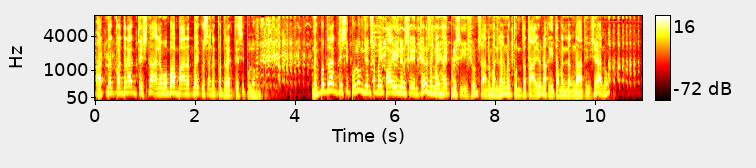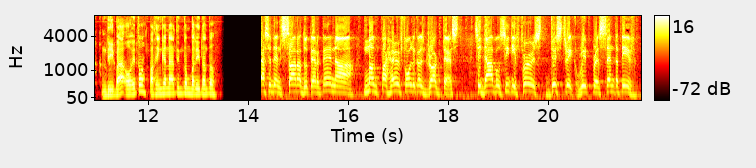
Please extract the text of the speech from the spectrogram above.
At nagpa-drug test na. Alam mo ba, banat ba kung saan nagpa-drug test si Pulong? Nagpa-drug test si Pulong dyan sa may Pioneer Center, sa may high precision. Sana man lang nagpunta tayo, nakita man lang natin siya, no? Hindi ba? O ito, pakinggan natin tong balitan to. President Sara Duterte na magpa-hair follicle drug test si Davao City 1st District Representative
